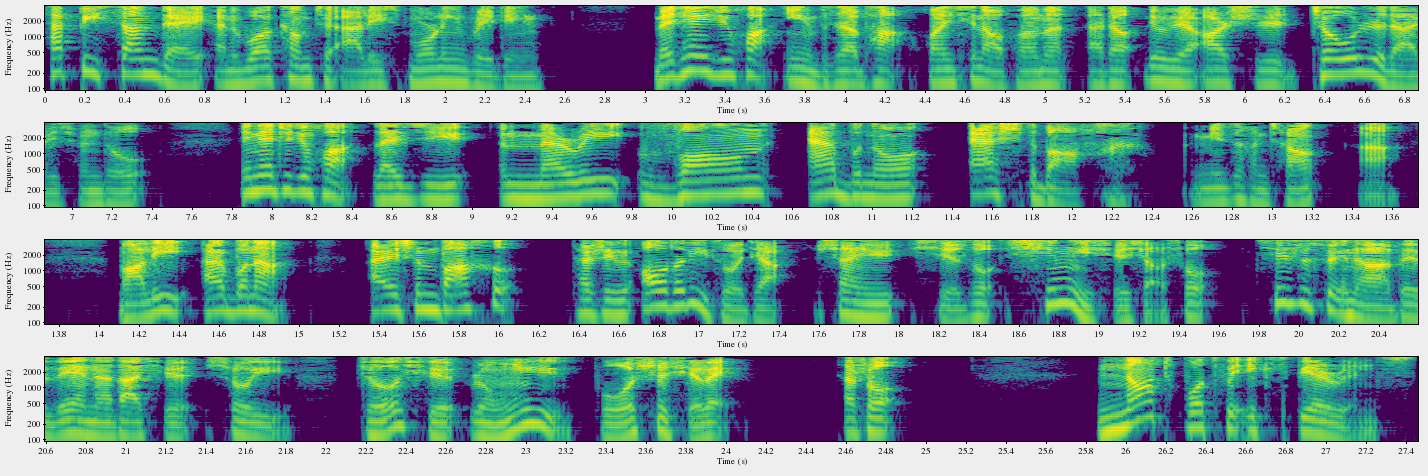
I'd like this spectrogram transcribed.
Happy Sunday and welcome to Alice Morning Reading。每天一句话，英语不再怕。欢迎新老朋友们来到六月二十日周日的爱丽晨读。今天这句话来自于 Mary von Abno Eschbach，名字很长啊，玛丽埃伯纳埃申巴赫。他是一位奥地利作家，善于写作心理学小说。七十岁呢，被维也纳大学授予哲学荣誉博士学位。他说：“Not what we experience,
